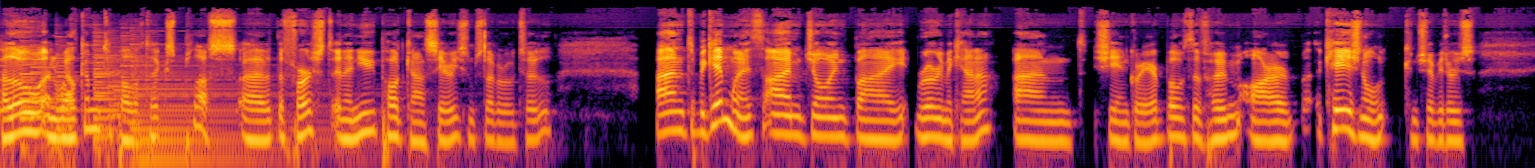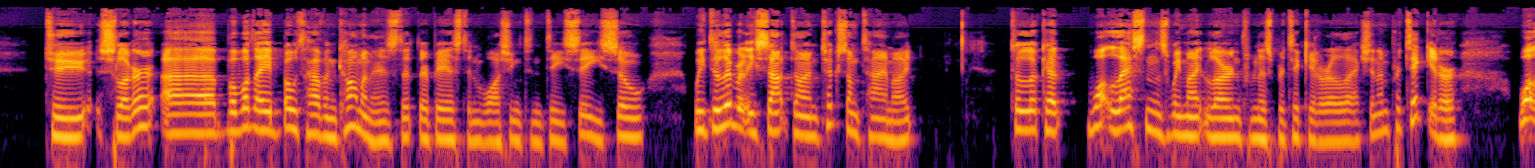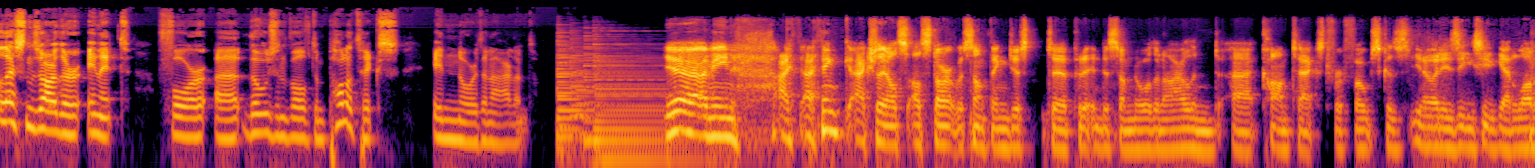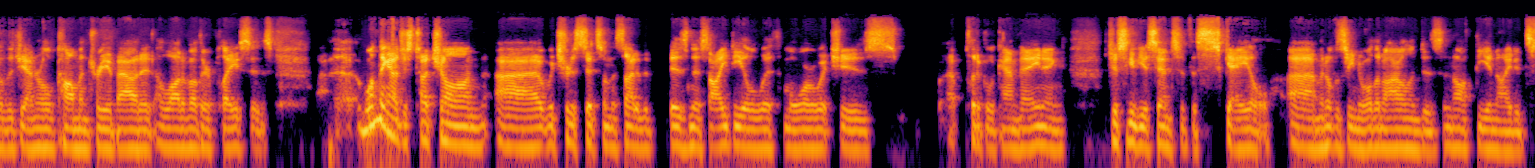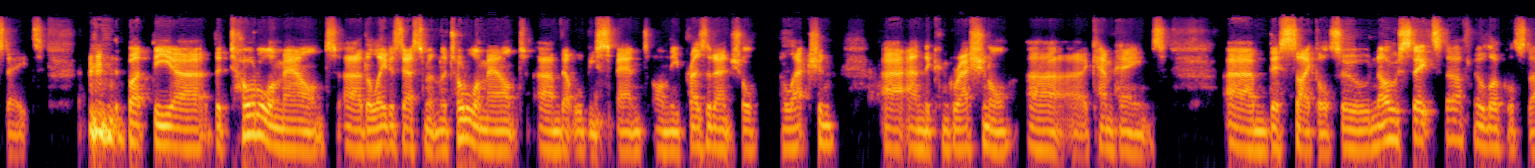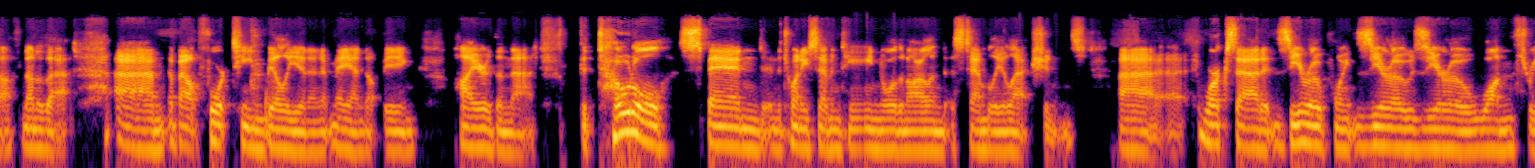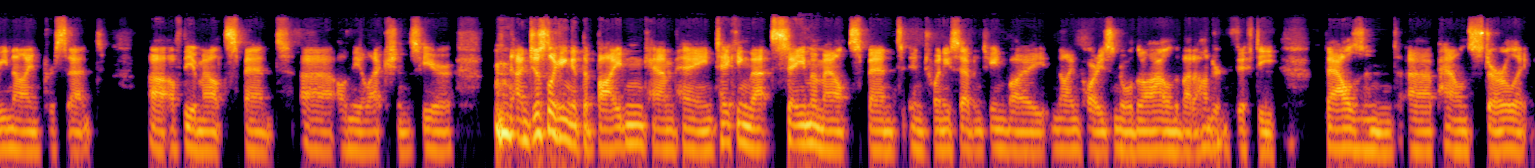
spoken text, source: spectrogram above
Hello and welcome to Politics Plus, uh, the first in a new podcast series from Slugger O'Toole. And to begin with, I'm joined by Ruarai McKenna and Shane Greer, both of whom are occasional contributors to Slugger. Uh, but what they both have in common is that they're based in Washington, D.C. So we deliberately sat down, took some time out to look at what lessons we might learn from this particular election. In particular, what lessons are there in it for uh, those involved in politics in Northern Ireland? Yeah, I mean, I, I think actually I'll I'll start with something just to put it into some Northern Ireland uh, context for folks because you know it is easy to get a lot of the general commentary about it a lot of other places. Uh, one thing I'll just touch on, uh, which sort of sits on the side of the business I deal with more, which is political campaigning, just to give you a sense of the scale. Um, and obviously, Northern Ireland is not the United States, but the uh, the total amount, uh, the latest estimate, and the total amount um, that will be spent on the presidential election uh, and the congressional uh, campaigns. Um, this cycle. So no state stuff, no local stuff, none of that. Um, about 14 billion, and it may end up being higher than that. The total spend in the 2017 Northern Ireland Assembly elections uh, works out at 0.00139%. Uh, of the amount spent uh, on the elections here. and just looking at the Biden campaign, taking that same amount spent in 2017 by nine parties in Northern Ireland, about 150,000 uh, pounds sterling,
